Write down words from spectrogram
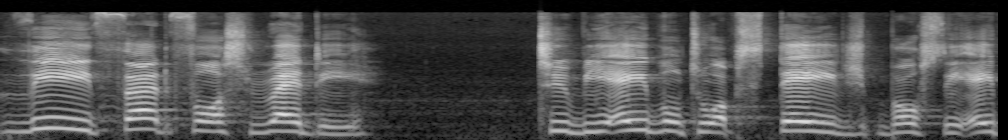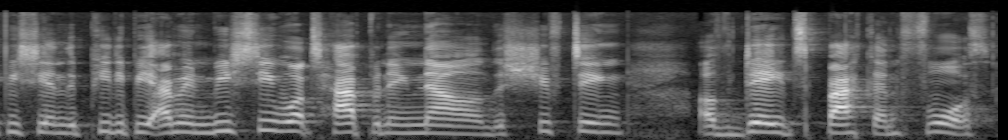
the third force ready to be able to upstage both the APC and the PDP? I mean, we see what's happening now, the shifting of dates back and forth.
